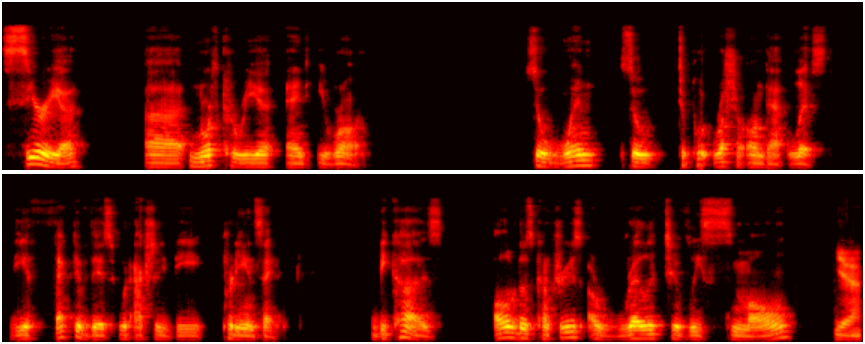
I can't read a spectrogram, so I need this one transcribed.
Syria, uh, North Korea, and Iran. So when so to put Russia on that list, the effect of this would actually be pretty insane because all of those countries are relatively small yeah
